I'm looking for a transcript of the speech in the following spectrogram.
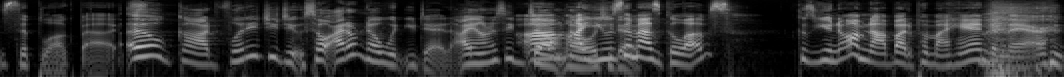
Ziploc bags?" oh God. What did you do? So I don't know what you did. I honestly don't um, know. I use them as gloves because you know I'm not about to put my hand in there.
